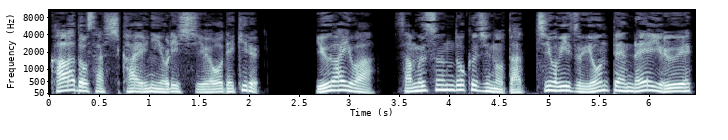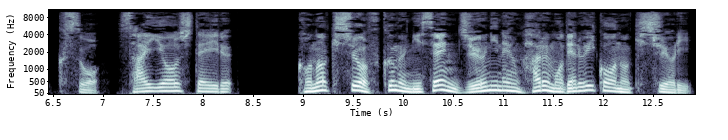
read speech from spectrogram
カード差し替えにより使用できる。UI は、サムスン独自のタッチウィズ 4.0UX を採用している。この機種を含む2012年春モデル以降の機種より、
